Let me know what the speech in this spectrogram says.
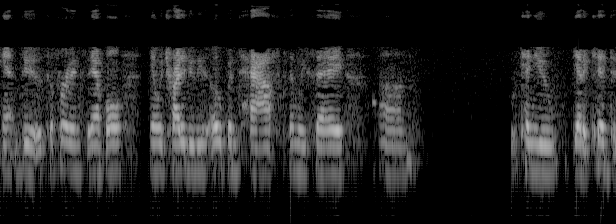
can't do? So for an example, you know, we try to do these open tasks and we say, um, can you get a kid to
